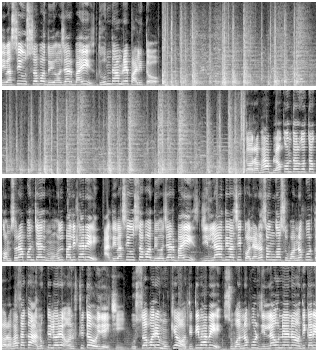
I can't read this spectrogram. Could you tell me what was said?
আদিবাসী উৎসব দুই হাজার বাইশ ধুমধামে পালিত তরভা ব্লক অন্তর্গত কমসরা পঞ্চায়েত মহুলপালি ঠারে আদিবাসী উৎসব দুই হাজার বাইশ জিলা আদিবাসী কল্যাণ সংঘ সুবর্ণপুর তরভা শাখা আনুকূল্যে অনুষ্ঠিত হয়ে যাই উৎসবরে মুখ্য অতিথি ভাবে সুবর্ণপুর জিলা উন্নয়ন অধিকারী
